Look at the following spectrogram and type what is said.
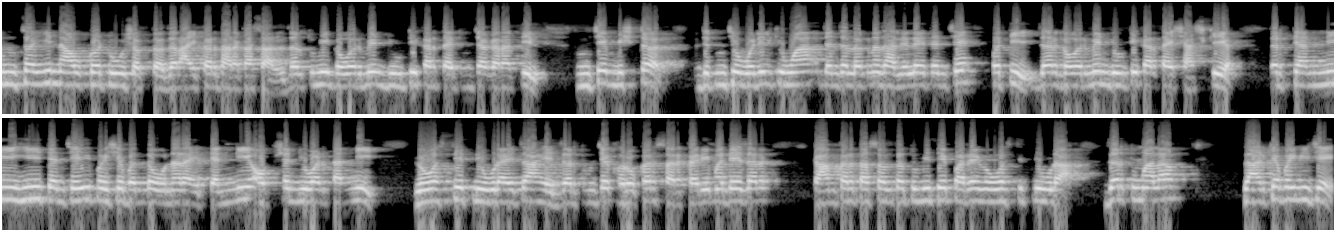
तुमचंही नाव कट होऊ शकतं. जर आयकर धारक असाल जर तुम्ही गव्हर्नमेंट ड्युटी करताय तुमच्या घरातील तुमचे मिस्टर म्हणजे तुमचे वडील किंवा ज्यांचं लग्न झालेलं आहे त्यांचे पती जर गव्हर्नमेंट ड्युटी करताय शासकीय तर त्यांनीही त्यांचेही पैसे बंद होणार आहेत. त्यांनी ऑप्शन निवडताना व्यवस्थित निवडायचं आहे. जर तुमचे खरोखर सरकारी मध्ये जर काम करत असाल तर तुम्ही ते पर्याय व्यवस्थित निवडा. जर तुम्हाला लाडक्या बहिणीचे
